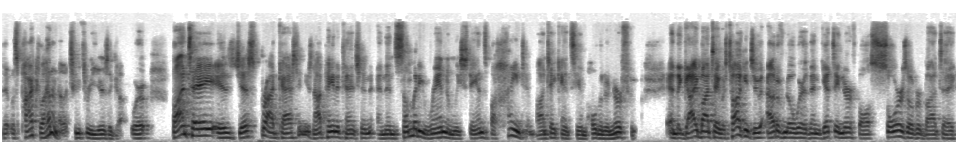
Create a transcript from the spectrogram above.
that was popular, I don't know, two, three years ago, where Bonta is just broadcasting, he's not paying attention, and then somebody randomly stands behind him. Bonta can't see him holding a Nerf hoop. And the guy Bonta was talking to out of nowhere then gets a Nerf ball, soars over Bonta,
